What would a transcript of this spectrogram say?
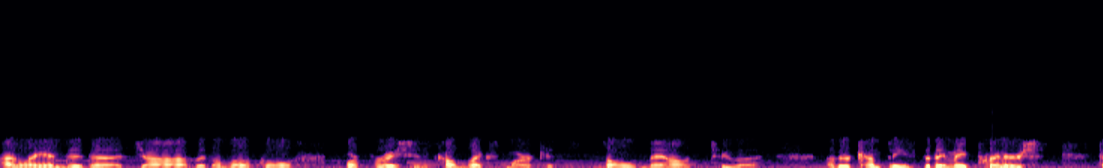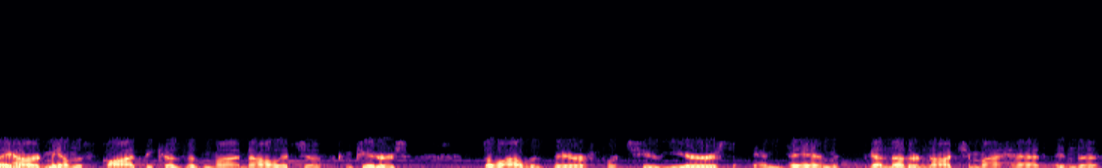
I landed a job at a local corporation called Lexmark. It's sold now to uh, other companies, but they made printers. They hired me on the spot because of my knowledge of computers. So I was there for two years, and then got another notch in my hat in the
